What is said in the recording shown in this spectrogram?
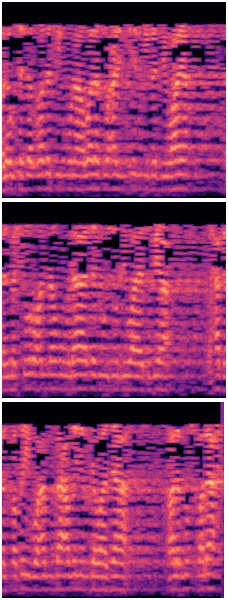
ولو تجردت المناولة عن الإذن بالرواية فالمشهور أنه لا تجوز الرواية بها. وحكى الخطيب عن بعضهم جوازها قال ابن الصلاح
